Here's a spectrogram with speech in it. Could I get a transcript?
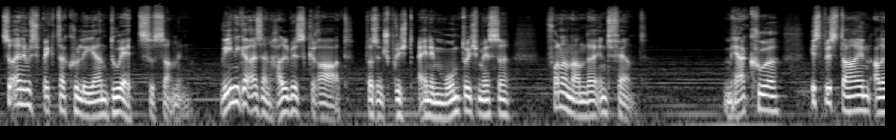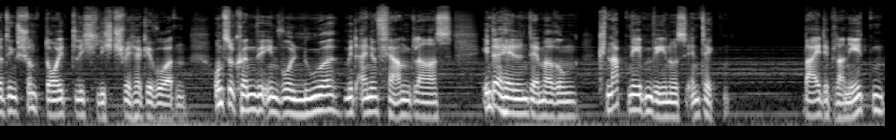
zu einem spektakulären Duett zusammen. Weniger als ein halbes Grad, das entspricht einem Monddurchmesser, voneinander entfernt. Merkur ist bis dahin allerdings schon deutlich lichtschwächer geworden und so können wir ihn wohl nur mit einem Fernglas in der hellen Dämmerung knapp neben Venus entdecken. Beide Planeten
